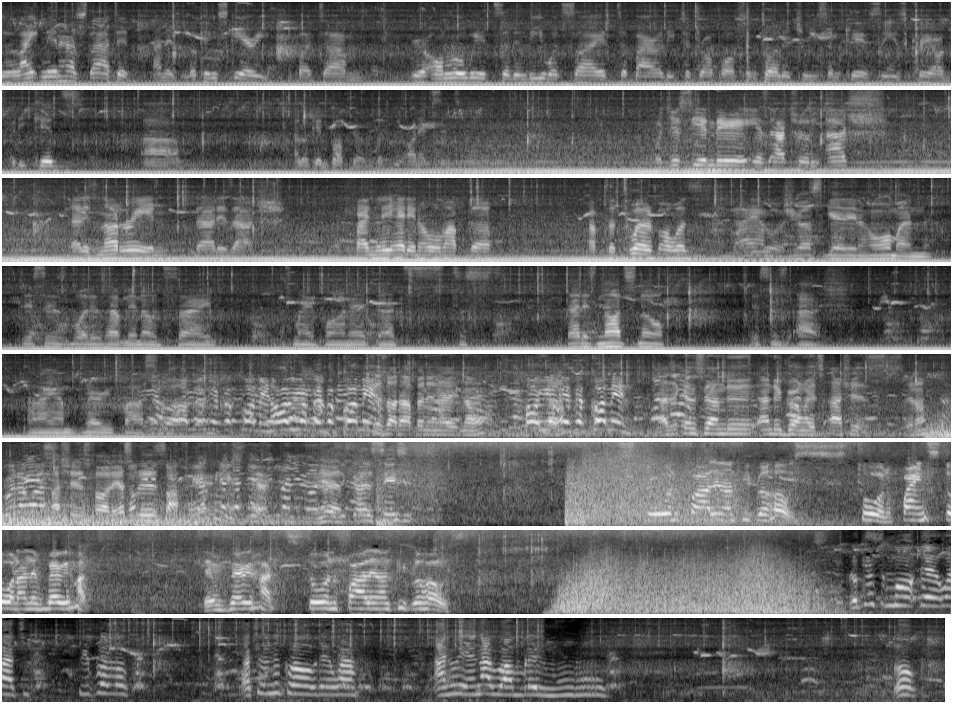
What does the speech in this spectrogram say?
lightning has started and it's looking scary, but um, we're on our way to the leeward side to Barrouallie to drop off some toiletries, some KFC's, crayons for the kids. Um, I look in pop them, but we're on it since. What you're seeing there is actually ash. That is not rain, that is ash. Finally heading home after after 12 hours. I am just getting home and this is what is happening outside. That's my bonnet. That's just that is not snow. This is ash. And I am very fast. Hurry up if you're coming, hurry up if you're coming. This is what's happening right now. Hurry up if you're coming. As you can see on the on the ground it's ashes, you know? Brother man, Ashes falling. Yes please. back here please. Yeah. Yes. You can see stone falling on people's house. Stone, fine stone, and they're very hot. They're very hot. Stone falling on people's house. Look at smoke there, watch. People look. Watching the crowd there, watch. And we in a rumbling. Look.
